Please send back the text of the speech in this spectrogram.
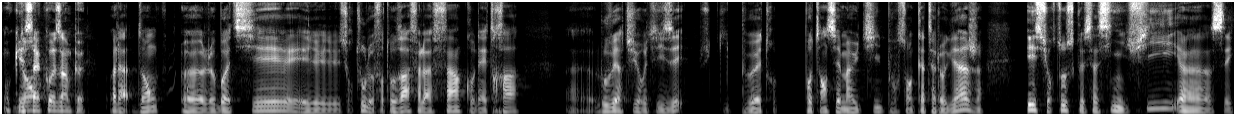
ok, donc- ça cause un peu. Voilà, donc euh, le boîtier et surtout le photographe à la fin connaîtra euh, l'ouverture utilisée, ce qui peut être potentiellement utile pour son catalogage. Et surtout, ce que ça signifie, euh, c'est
